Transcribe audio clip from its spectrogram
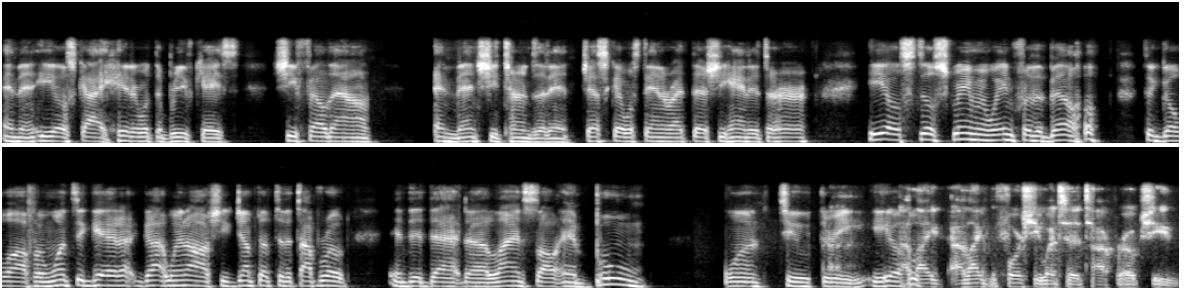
and then Io Sky hit her with the briefcase. She fell down, and then she turns it in. Jessika was standing right there. She handed it to her. Io's still screaming, waiting for the bell to go off. And once it get, got went off, she jumped up to the top rope and did that uh, Lionsault, and boom, one, two, three. Io, I like I like before she went to the top rope, she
